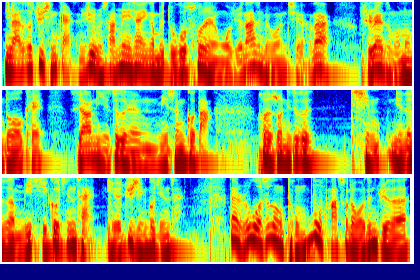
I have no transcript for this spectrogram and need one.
你把这个剧情改成剧本杀，面向一个没读过书的人，我觉得那是没问题的。那随便怎么弄都 OK，只要你这个人名声够大，或者说你这个题目你那个谜题够精彩，你的剧情够精彩。但如果是这种同步发售的，我真觉得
